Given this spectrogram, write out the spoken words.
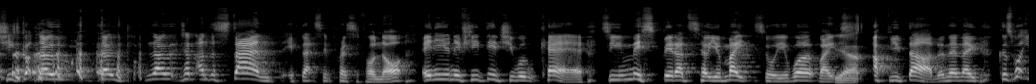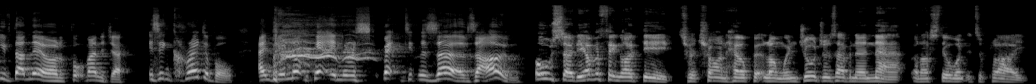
She's got no, no, no, doesn't understand if that's impressive or not. And even if she did, she wouldn't care. So you miss being able to tell your mates or your workmates Yeah. stuff you've done, and then they, because what you've done there on a football manager is incredible, and you're not getting the respect it deserves at home. Also, the other thing I did to try and help it along when Georgia was having a nap and I still wanted to play,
